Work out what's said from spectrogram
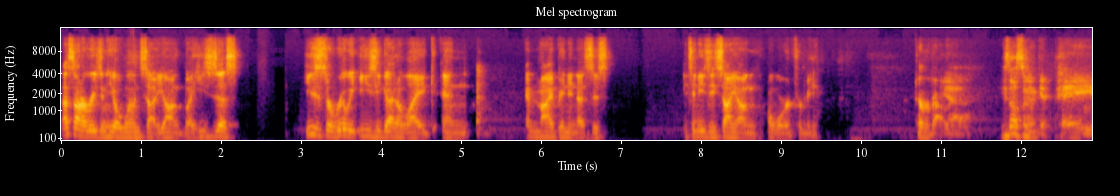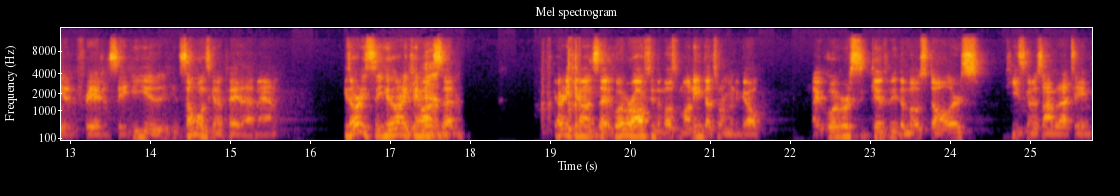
That's not a reason he'll win Cy Young, but he's just he's just a really easy guy to like. And in my opinion, that's just it's an easy Cy Young award for me. Trevor Bauer. Yeah, he's also going to get paid in free agency. He uh, is. Someone's going to pay that man. He's already. see- He already came out and said. He already came out and said, "Whoever offers me the most money, that's where I'm going to go. Like whoever gives me the most dollars, he's going to sign with that team.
